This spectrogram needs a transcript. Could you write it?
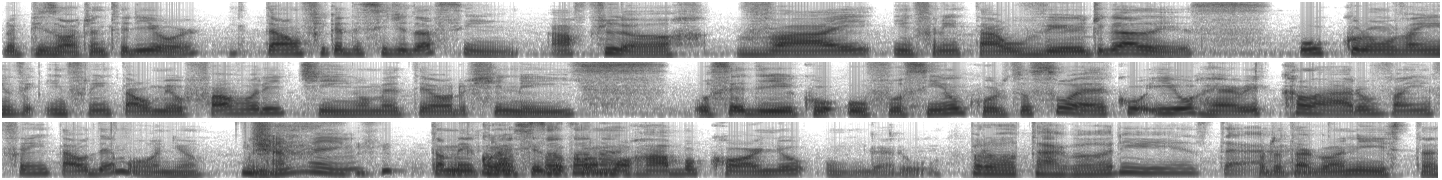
no episódio anterior. Então fica decidido assim: a Fleur vai enfrentar o verde galês, o Krum vai en- enfrentar o meu favoritinho, o meteoro chinês. O Cedrico, o focinho curto sueco, e o Harry, claro, vai enfrentar o demônio. Amém. Também conhecido Satanás. como rabo córneo húngaro. Protagonista. Protagonista,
